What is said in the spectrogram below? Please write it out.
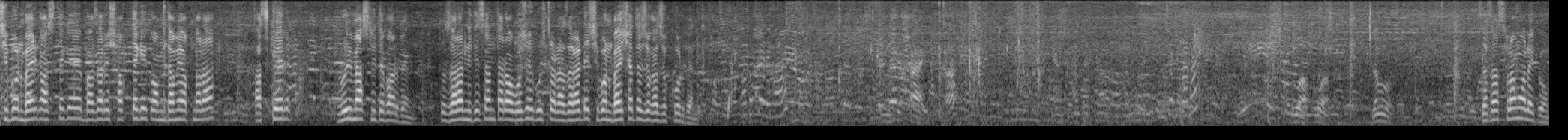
শিপন। ভাইয়ের কাছ থেকে বাজারে সব থেকে কম দামে আপনারা আজকের রুই মাছ নিতে পারবেন। তো যারা নিতে চান তারা অবশ্যই গুষ্টা রাজারহাটে শিপন ভাইয়ের সাথে যোগাযোগ করবেন তিনশো ষাট পুয়া পুয়া দেবো চাচা আসসালামু আলাইকুম।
